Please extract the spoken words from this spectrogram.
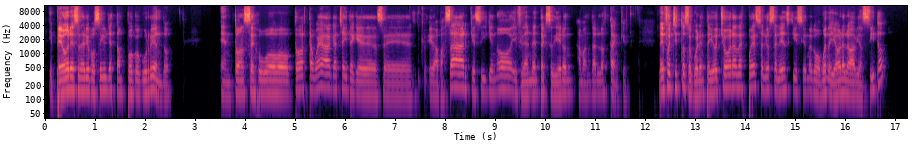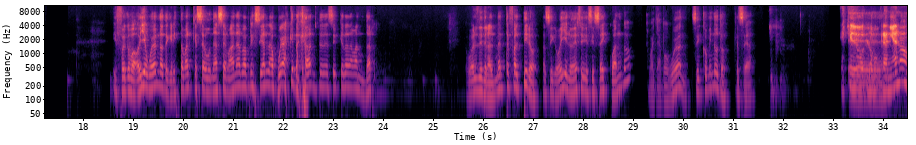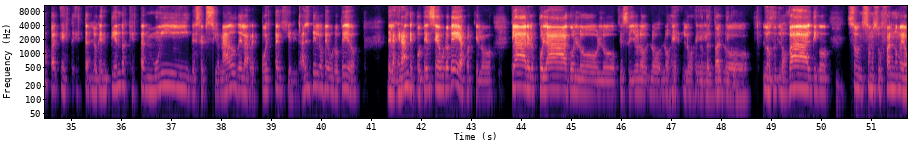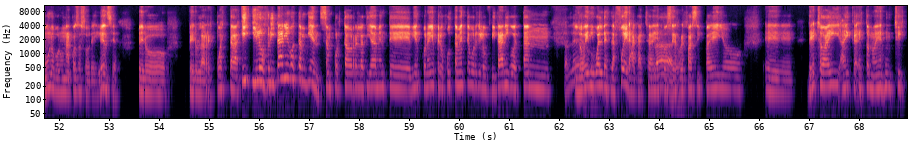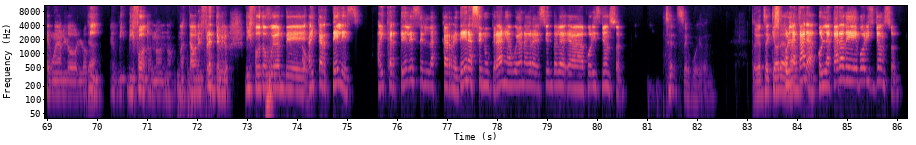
Y peor escenario posible está un poco ocurriendo. Entonces hubo toda esta weá, ¿cachai? De que se iba a pasar, que sí, que no, y finalmente accedieron a mandar los tanques. Ahí fue chistoso, 48 horas después salió Zelensky diciendo como, bueno, y ahora los avioncitos. Y fue como, oye, weón, ¿no te querés tomar que sea una semana para apreciar las weas que te acaban de decir que te van a mandar? Igual literalmente fue al tiro. Así que, oye, ¿los F-16 cuándo? Como ya, pues weón, cinco minutos, que sea. Es que los Eh. ucranianos, lo que entiendo es que están muy decepcionados de la respuesta en general de los europeos, de las grandes potencias europeas, porque los, claro, los polacos, los, los, qué sé yo, los, los, los, los, del Báltico. los- bálticos, son, son sus fan número uno por una cosa sobrevivencia, pero, pero la respuesta, y, y los británicos también se han portado relativamente bien con ellos, pero justamente porque los británicos están lo ven igual desde afuera, ¿cachai? Entonces es re fácil para ellos. eh, de hecho, hay, hay, esto no es un chiste, weón, lo, lo ¿Ya? vi, vi, vi fotos, no, no, no estaba en el frente, pero vi fotos, weón, de... Hay carteles, hay carteles en las carreteras en Ucrania, weón, agradeciéndole a Boris Johnson. Ese weón. ¿Tú cachai que ahora con la cara, con la cara de Boris Johnson.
